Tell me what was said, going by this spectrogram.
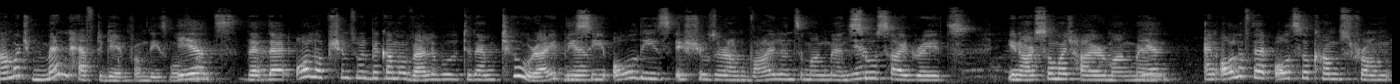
how much men have to gain from these movements. Yeah. That yeah. that all options will become available to them too, right? We yeah. see all these issues around violence among men, suicide rates, you know, are so much higher among men. And all of that also comes from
